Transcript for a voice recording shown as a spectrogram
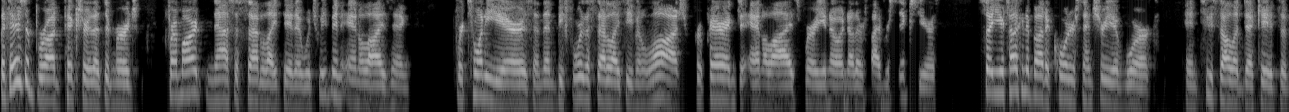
But there's a broad picture that's emerged from our NASA satellite data, which we've been analyzing for 20 years and then before the satellites even launch preparing to analyze for you know another five or six years so you're talking about a quarter century of work and two solid decades of,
